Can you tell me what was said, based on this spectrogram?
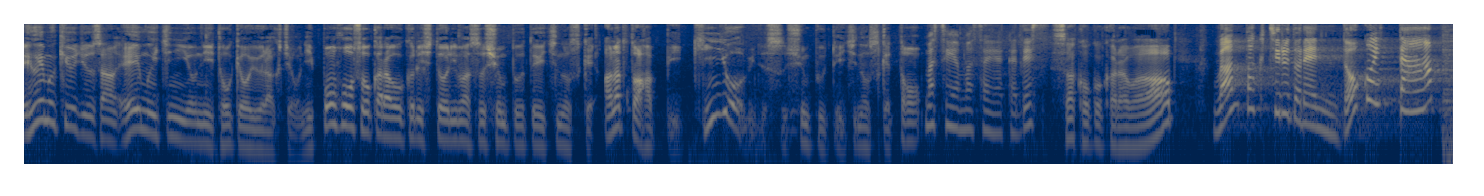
FM93 AM1242 東京有楽町日本放送からお送りしております春風亭一之輔。あなたとハッピー金曜日です。春風亭一之輔と。増山さやかです。さあここからはワンパクチルドレンどこ行った？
